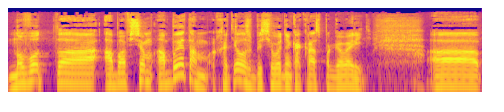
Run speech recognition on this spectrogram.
Но вот а, обо всем об этом хотелось бы сегодня как раз поговорить. А,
